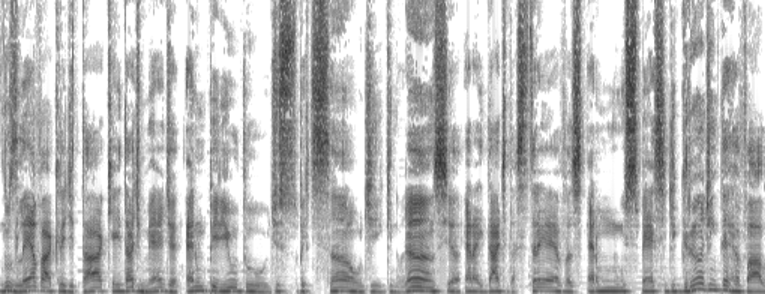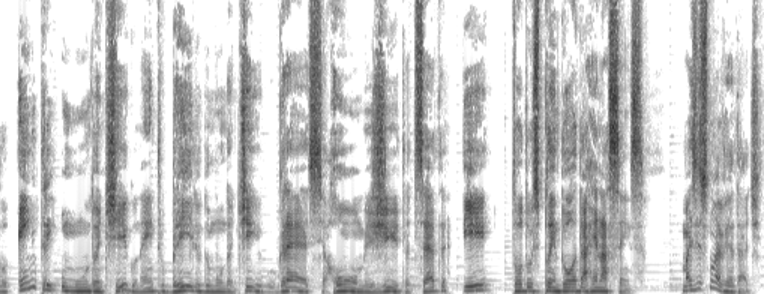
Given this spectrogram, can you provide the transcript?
nos leva a acreditar que a Idade Média era um período de superstição, de ignorância, era a Idade das Trevas, era uma espécie de grande intervalo entre o mundo antigo, né, entre o brilho do mundo antigo, Grécia, Roma, Egito, etc., e todo o esplendor da Renascença. Mas isso não é verdade.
